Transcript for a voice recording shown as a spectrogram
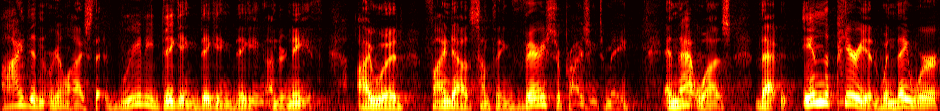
I didn't realize that really digging, digging, digging underneath, I would find out something very surprising to me, and that was that in the period when they were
